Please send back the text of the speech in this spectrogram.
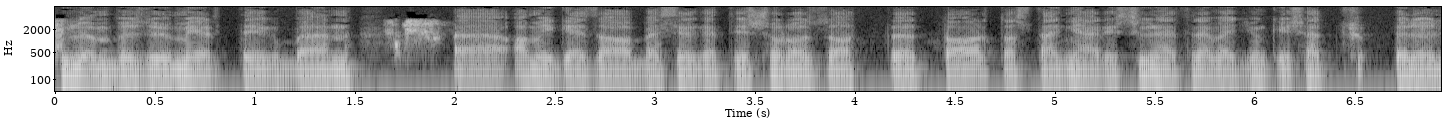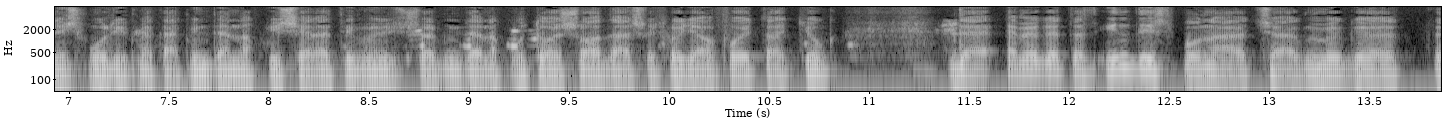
különböző mértékben, amíg ez a beszélgetés sorozat tart, aztán nyári szünetre vegyünk, és hát önön is múlik meg, hát minden nap kísérleti műsor, minden nap utolsó adás, hogy hogyan folytatjuk. De emögött az indisponáltság mögött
